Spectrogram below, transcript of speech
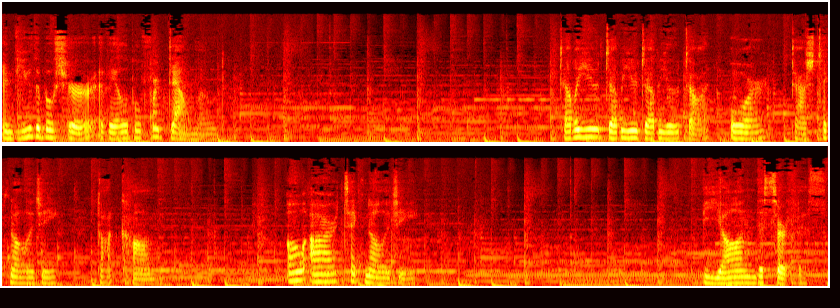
and view the brochure available for download. www.or-technology.com OR Technology Beyond the Surface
